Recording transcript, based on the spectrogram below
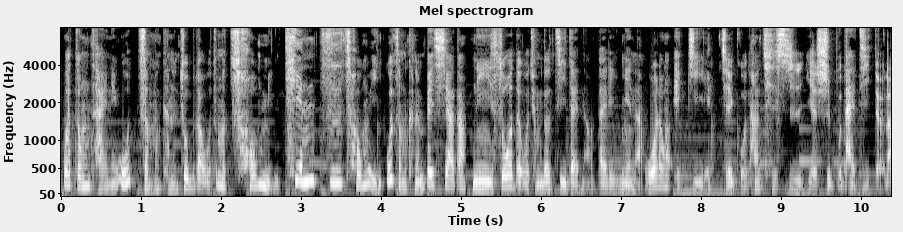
我总裁呢，我怎么可能做不到？我这么聪明，天资聪颖，我怎么可能被吓到？你说的我全部都记在脑袋里面了，我都会记。结果他其实也是不太记得了。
